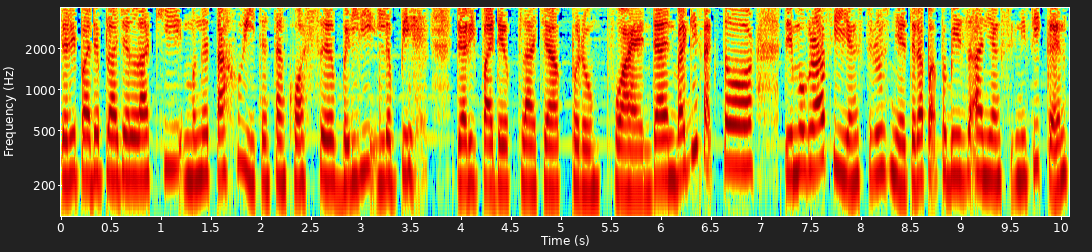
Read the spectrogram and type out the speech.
daripada pelajar lelaki mengetahui tentang kuasa beli lebih daripada pelajar perempuan. Dan bagi faktor demografi yang seterusnya terdapat perbezaan yang signifikan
